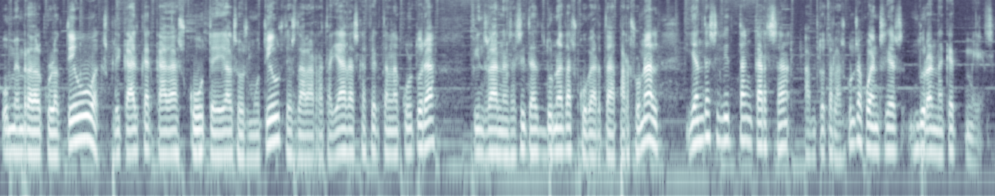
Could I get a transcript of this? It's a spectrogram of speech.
Un membre del col·lectiu ha explicat que cadascú té els seus motius, des de les retallades que afecten la cultura fins a la necessitat d'una descoberta personal i han decidit tancar-se amb totes les conseqüències durant aquest mes.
